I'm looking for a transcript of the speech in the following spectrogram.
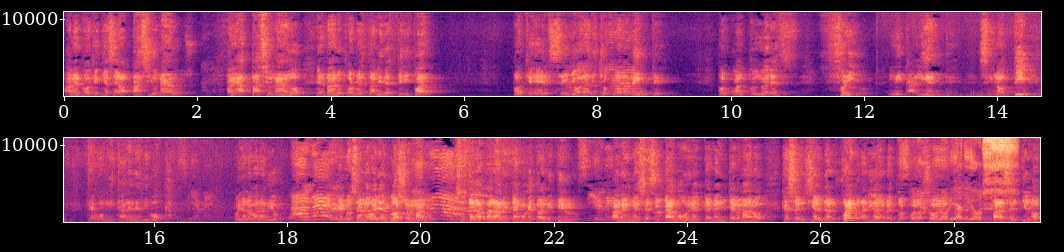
Amén, porque hay que ser apasionados. Amén, apasionados, hermano, por nuestra vida espiritual. Porque el Señor ha dicho claramente, por cuanto no eres frío ni caliente, sino tibio, te vomitaré de mi boca. Voy a alabar a Dios. Que no se le vaya el gozo, hermano. Si usted la palabra y tengo que transmitirlo. Amén. Necesitamos urgentemente, hermano, que se encienda el fuego de Dios en nuestros corazones Gloria a Dios. para sentirnos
